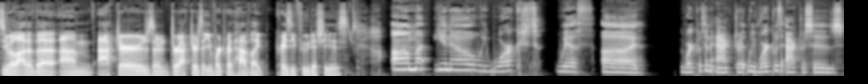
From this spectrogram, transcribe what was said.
do a lot of the um, actors or directors that you've worked with have like crazy food issues? Um, you know, we worked with uh we worked with an actress we've worked with actresses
